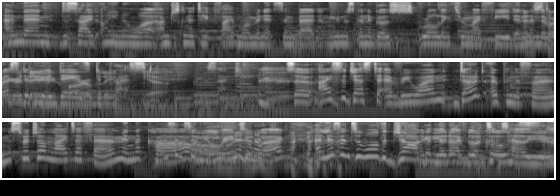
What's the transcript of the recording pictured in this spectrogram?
and then decide, oh, you know what, I'm just going to take five more minutes in bed and I'm just going to go scrolling through my feed, and, And then the rest your of your day day is depressed. Yeah. Exactly. So I suggest to everyone, don't open the phone, switch on Light FM in the car Listen to on your way Oh to work, and listen to all the jargon that I've got to tell you.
